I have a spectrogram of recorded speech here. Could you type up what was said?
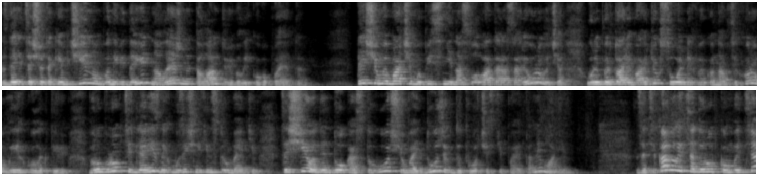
Здається, що таким чином вони віддають належне талантові великого поета. Те, що ми бачимо пісні на слова Тараса Григоровича у репертуарі багатьох сольних виконавців, хорових колективів, в обробці для різних музичних інструментів, це ще один доказ того, що байдужих до творчості поета немає. Зацікавилися доробком митця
